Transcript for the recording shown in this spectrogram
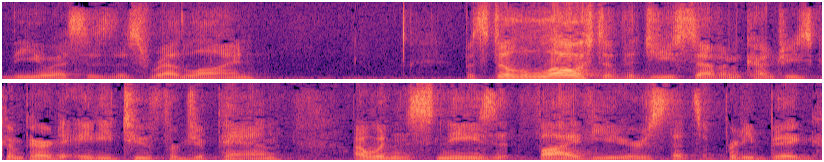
The U.S. is this red line. But still the lowest of the G7 countries compared to 82 for Japan. I wouldn't sneeze at five years. That's a pretty big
